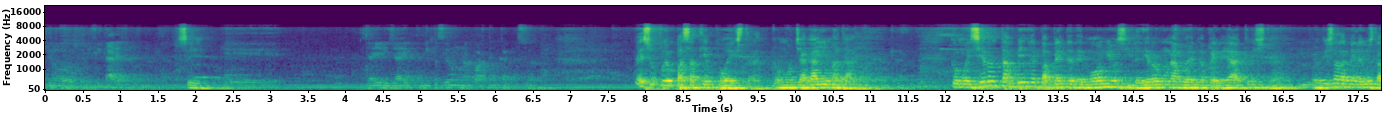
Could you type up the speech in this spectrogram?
quiero verificar eso. Sí. Que Jai y Jai también quisieron una cuarta encarnación. Eso fue un pasatiempo extra, como Yagai y Madai. Como hicieron también el papel de demonios y le dieron una buena pelea a Krishna. Porque a Krishna también le gusta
